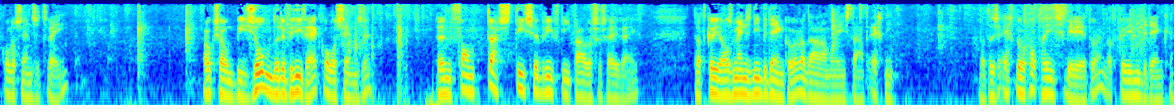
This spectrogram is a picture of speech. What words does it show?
Colossense 2. Ook zo'n bijzondere brief, hè, Colossense. Een fantastische brief die Paulus geschreven heeft. Dat kun je als mens niet bedenken hoor, wat daar allemaal in staat. Echt niet. Dat is echt door God geïnspireerd hoor, dat kun je niet bedenken.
